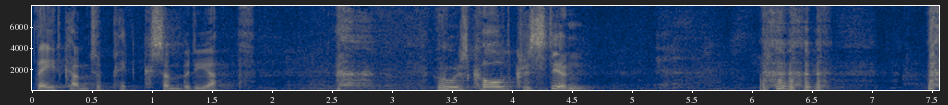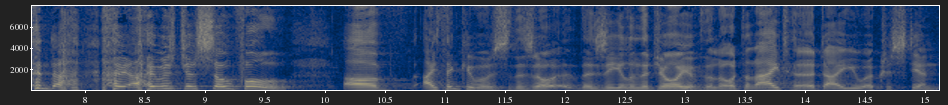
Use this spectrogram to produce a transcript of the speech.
They'd come to pick somebody up who was called Christian. and I, I, was just so full of I think it was the, the zeal and the joy of the Lord that I'd heard, Are you a Christian?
